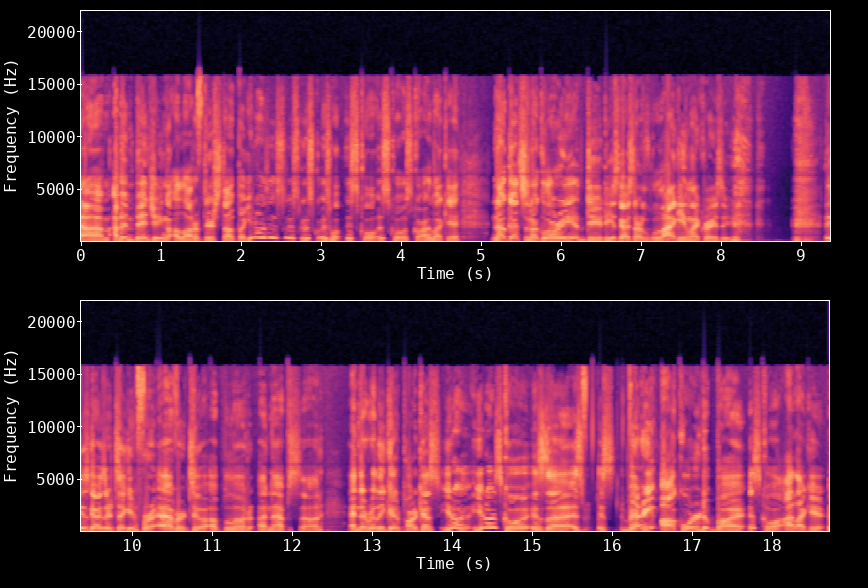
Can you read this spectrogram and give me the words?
Um, I've been binging a lot of their stuff, but you know, it's, it's, it's, cool, it's, cool, it's cool, it's cool, it's cool. I like it. No guts, no glory, dude. These guys are lagging like crazy. these guys are taking forever to upload an episode, and they're really good podcasts. You know, you know, it's cool. It's uh, it's it's very awkward, but it's cool. I like it.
